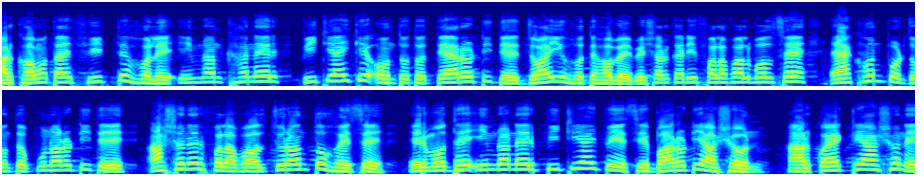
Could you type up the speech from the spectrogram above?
আর ক্ষমতায় ফিরতে হলে ইমরান খানের পিটিআইকে অন্তত তেরোটিতে জয়ী হতে হবে। বেসরকারি ফলাফল বলছে, এখন পর্যন্ত পনেরোটিতে আসনের ফলাফল চূড়ান্ত হয়েছে। এর মধ্যে ইমরানের পিটিআই পেয়েছে বারোটি আসন। আর কয়েকটি আসনে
